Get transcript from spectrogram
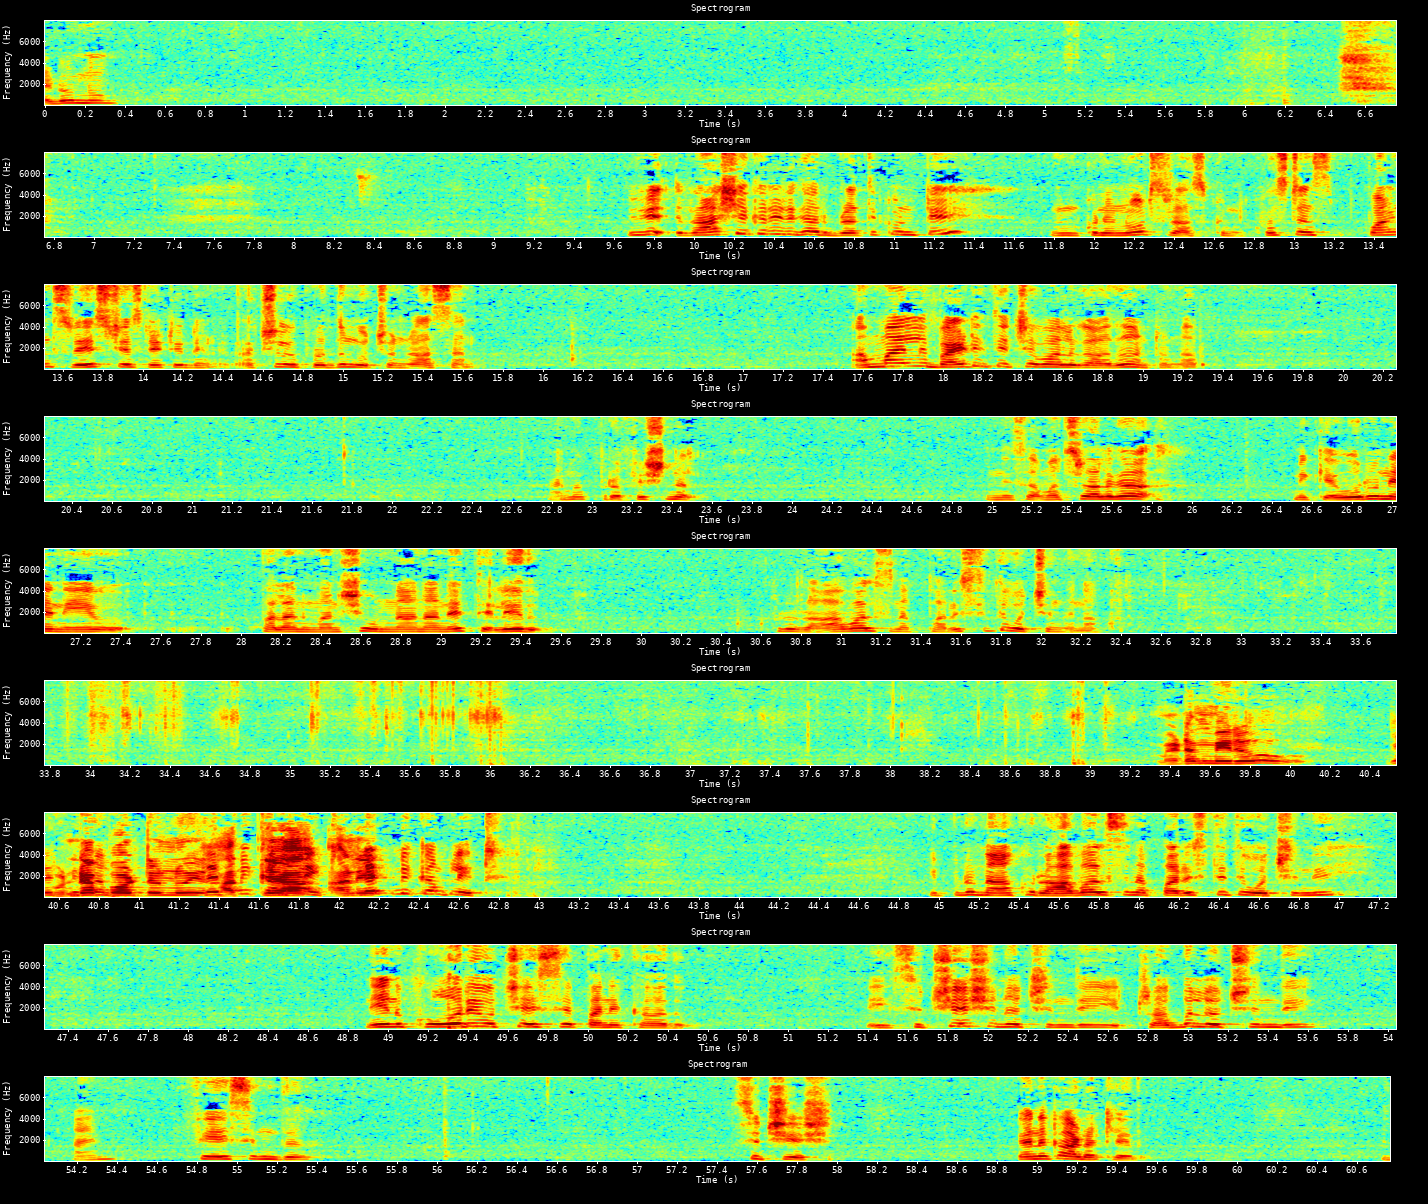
I don't know Rajasekhara Reddy గారు బ్రతికుంటే నేను కొన్ని నోట్స్ రాసుకుని క్వశ్చన్స్ పాయింట్స్ రేస్ చేసినట్టు నేను యాక్చువల్గా ప్రొద్దున కూర్చొని రాశాను. అమ్మాయిల్ని బయటకు తెచ్చేవాళ్ళు కాదు అంటున్నారు. ఐఎమ్ ప్రొఫెషనల్ ఇన్ని సంవత్సరాలుగా మీకు ఎవరు నేను ఏ పలాని మనిషి ఉన్నాననే తెలియదు. ఇప్పుడు రావాల్సిన పరిస్థితి వచ్చింది నాకు. మేడం మీరు గుండెపోటును హత్య అని లెట్ మీ కంప్లీట్ ఇప్పుడు నాకు రావాల్సిన పరిస్థితి వచ్చింది. నేను కోరి వచ్చేసే పని కాదు. ఈ సిచ్యుయేషన్ వచ్చింది ఈ ట్రబుల్ వచ్చింది ఐఎమ్ ఫేసింగ్ ద సిచ్యుయేషన్ వెనకాడట్లేదు.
